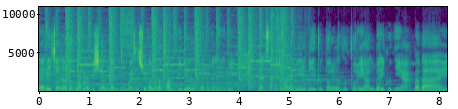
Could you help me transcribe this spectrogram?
dari channel tutorial official dan terima kasih sudah menonton video tutorial kali ini. Dan sampai jumpa lagi di tutorial-tutorial berikutnya. Bye bye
